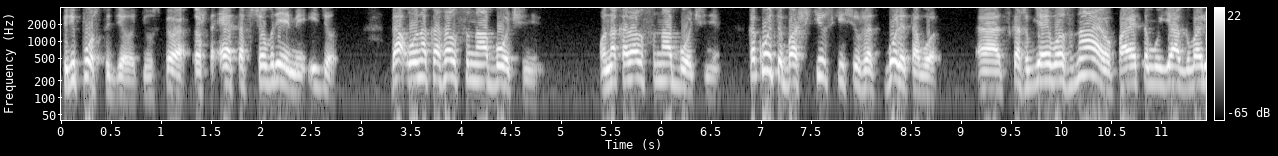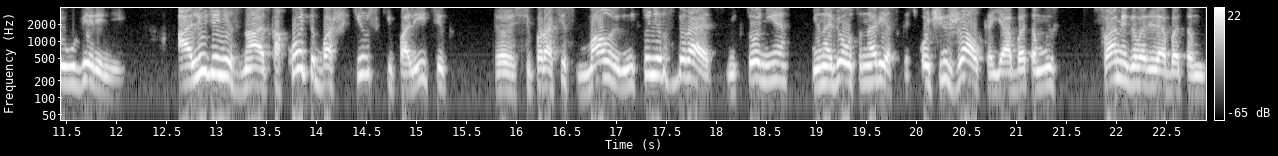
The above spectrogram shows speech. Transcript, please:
Перепосты делать не успеваю, потому что это все время идет. Да, он оказался на обочине. Он оказался на обочине. Какой-то башкирский сюжет. Более того, э, скажем, я его знаю, поэтому я говорю уверенней. А люди не знают, какой-то башкирский политик, э, сепаратист, мало, никто не разбирается, никто не, не навел это на резкость. Очень жалко, я об этом, мы с вами говорили об этом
